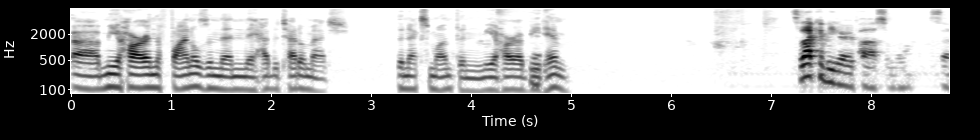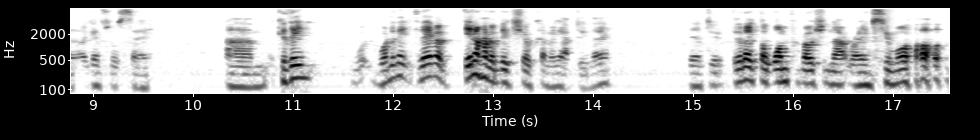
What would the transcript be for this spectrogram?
uh, Miyahara in the finals, and then they had the title match the next month, and Miyahara beat yeah. him. So that could be very possible. So I guess we'll say because um, they what, do they? Do they have a? They don't have a big show coming up, do they? They to, they're like the one promotion not running sumo.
